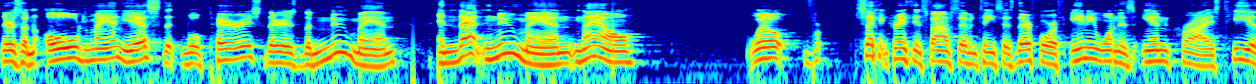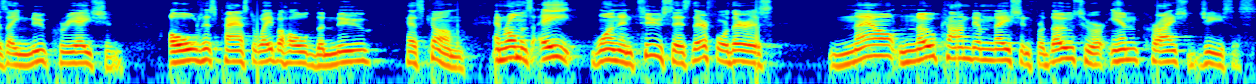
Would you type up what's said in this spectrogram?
There's an old man, yes, that will perish. There is the new man, and that new man now, well, 2 Corinthians 5:17 says, "Therefore if anyone is in Christ, he is a new creation. Old has passed away, behold, the new has come." And Romans 8, 1 and 2 says, Therefore, there is now no condemnation for those who are in Christ Jesus.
